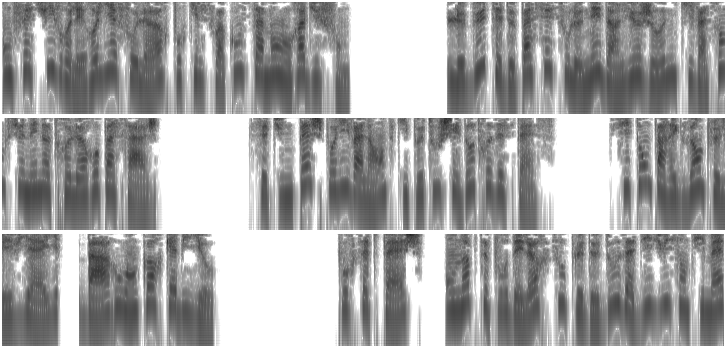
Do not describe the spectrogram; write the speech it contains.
on fait suivre les reliefs au leurre pour qu'ils soient constamment au ras du fond. Le but est de passer sous le nez d'un lieu jaune qui va sanctionner notre leurre au passage. C'est une pêche polyvalente qui peut toucher d'autres espèces. Citons par exemple les vieilles, barres ou encore cabillots. Pour cette pêche, on opte pour des leurres souples de 12 à 18 cm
